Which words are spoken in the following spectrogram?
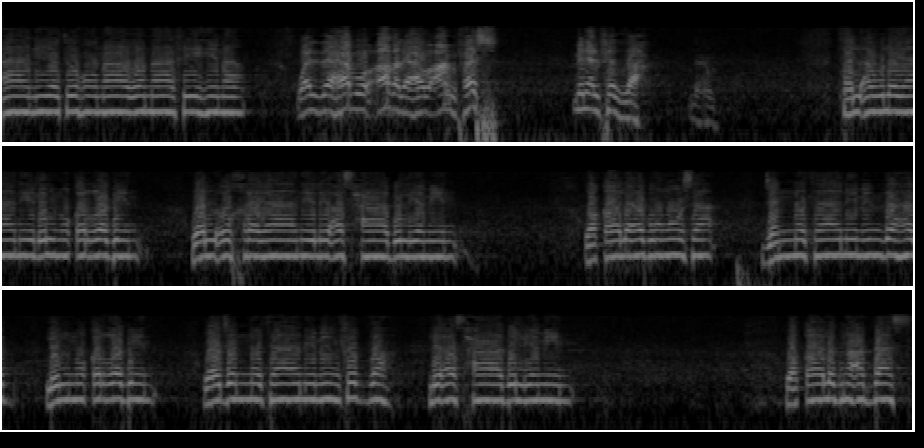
آنيتهما وما فيهما. والذهب أغلى وأنفس من الفضة. نعم. فالأوليان للمقربين والأخريان لأصحاب اليمين. وقال أبو موسى جنتان من ذهب للمقربين وجنتان من فضة لأصحاب اليمين. وقال ابن عباس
